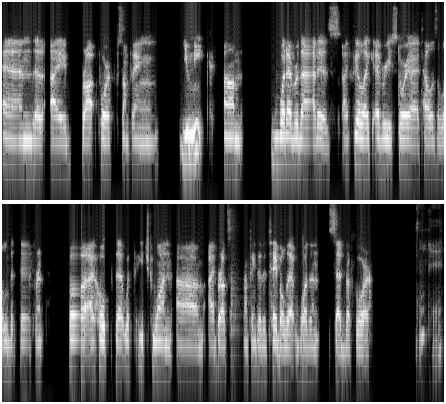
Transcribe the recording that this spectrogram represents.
and that I brought forth something unique. Um, whatever that is. I feel like every story I tell is a little bit different, but I hope that with each one, um, I brought something to the table that wasn't said before. Okay.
